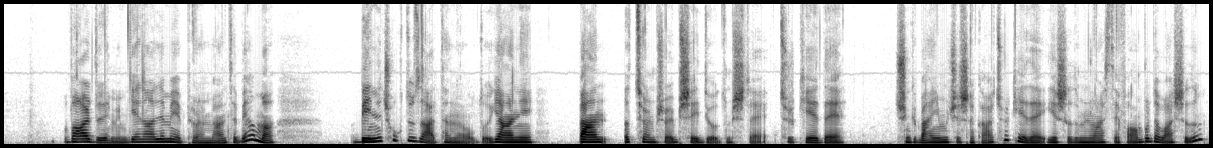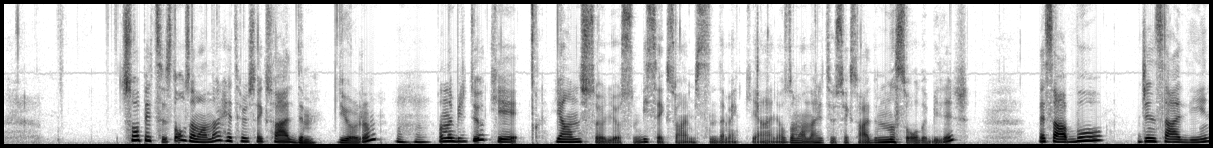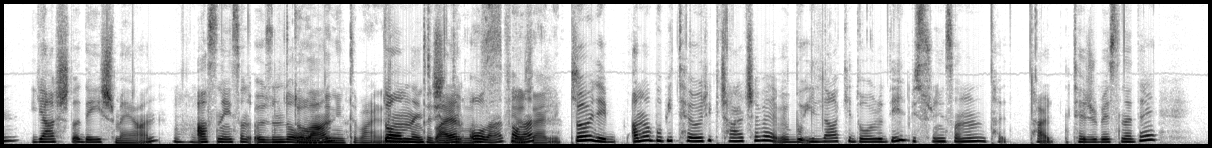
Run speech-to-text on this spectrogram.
vardır eminim. Genelleme yapıyorum ben tabii ama beni çok düzelten oldu. Yani ben atıyorum şöyle bir şey diyordum işte Türkiye'de çünkü ben 23 yaşına kadar Türkiye'de yaşadım üniversite falan burada başladım. Sohbet sırasında o zamanlar heteroseksüeldim diyorum. Bana biri diyor ki yanlış söylüyorsun biseksüelmişsin demek yani o zamanlar heteroseksüeldim nasıl olabilir? Mesela bu cinselliğin yaşla değişmeyen aslında insanın özünde Doğumdan olan itibaren. doğumdan itibaren olan bir falan. özellik. Böyle ama bu bir teorik çerçeve ve bu illaki doğru değil. Bir sürü insanın te- ter- tecrübesine de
